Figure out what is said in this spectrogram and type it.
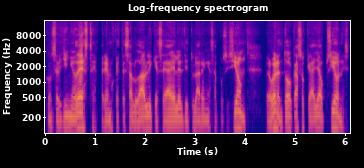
con Serginho Deste. Esperemos que esté saludable y que sea él el titular en esa posición. Pero bueno, en todo caso, que haya opciones.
